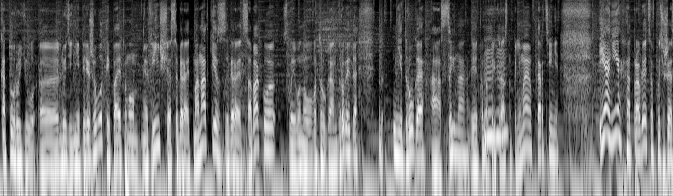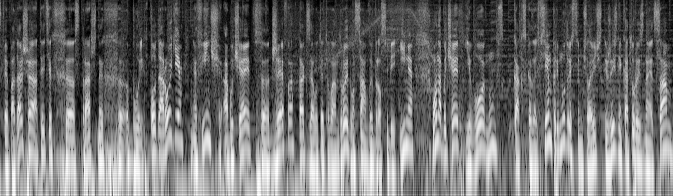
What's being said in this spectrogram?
которую э, люди не переживут, и поэтому Финч собирает манатки, забирает собаку, своего нового друга-андроида, не друга, а сына, и это мы mm-hmm. прекрасно понимаем в картине. И они отправляются в путешествие подальше от этих э, страшных э, бурь. По дороге Финч обучает э, Джеффа, так зовут этого андроида, он сам выбрал себе имя. Он обучает его, ну, как сказать, всем премудростям человеческой жизни, которые знает сам,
